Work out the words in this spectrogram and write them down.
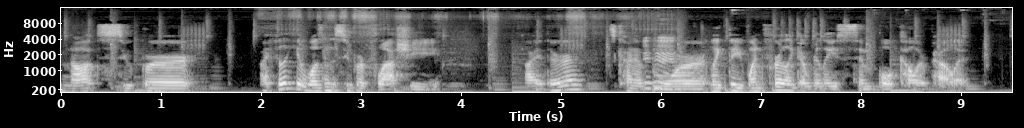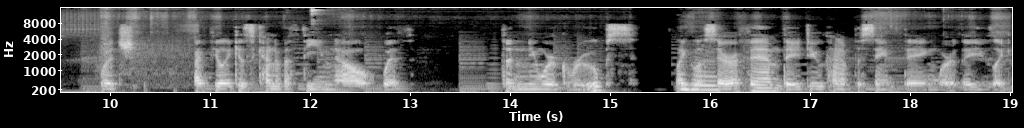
not super. I feel like it wasn't super flashy either. It's kind of Mhm. more like they went for like a really simple color palette, which I feel like is kind of a theme now with the newer groups. Like Mhm. Le Sserafim, they do kind of the same thing where they use like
